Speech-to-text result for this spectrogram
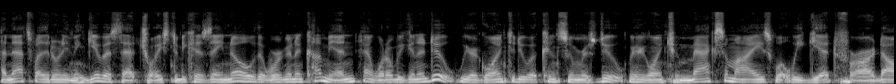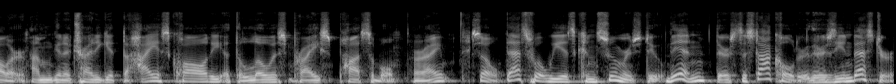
and that's why they don't even give us that choice, because they know that we're going to come in and what are we going to do? We are going to do what consumers do. We are going to maximize what we get for our dollar. I'm going to try to get the highest quality at the lowest price possible. All right. So that's what we as consumers do. Then there's the stockholder, there's the investor.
